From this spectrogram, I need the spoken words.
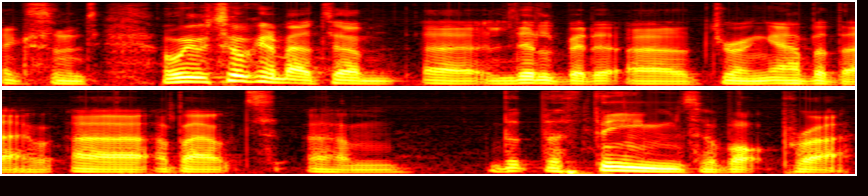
Excellent. And we were talking about um, a little bit uh, during ABBA there uh, about um, the, the themes of opera,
